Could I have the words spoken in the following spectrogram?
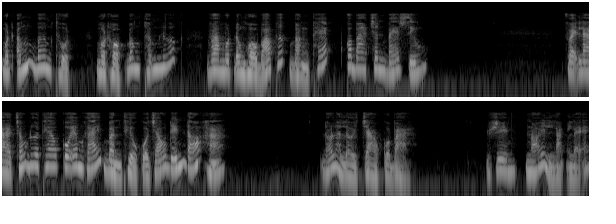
một ống bơm thụt, một hộp bông thấm nước và một đồng hồ báo thức bằng thép có ba chân bé xíu. Vậy là cháu đưa theo cô em gái bẩn thỉu của cháu đến đó hả? Đó là lời chào của bà. Jim nói lặng lẽ.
